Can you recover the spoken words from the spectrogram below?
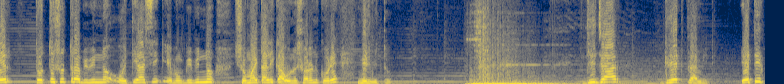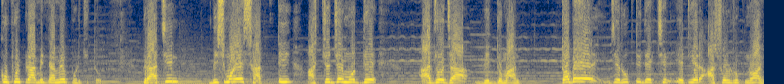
এর তথ্যসূত্র বিভিন্ন ঐতিহাসিক এবং বিভিন্ন সময় তালিকা অনুসরণ করে নির্মিত। গিজার গ্রেট পিরামিড। এটি কুফুর পিরামিড নামেও পরিচিত। প্রাচীন বিস্ময়ের সাতটি আশ্চর্যের মধ্যে আজও যা বিদ্যমান। তবে যে রূপটি দেখছেন, এটি এর আসল রূপ নয়,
